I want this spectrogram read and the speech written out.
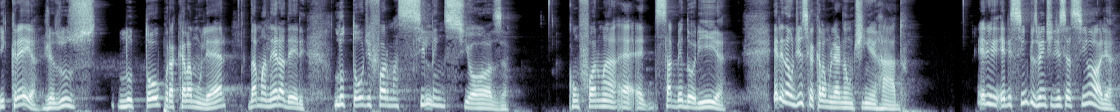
E creia, Jesus lutou por aquela mulher da maneira dele. Lutou de forma silenciosa, com forma é, é, de sabedoria. Ele não disse que aquela mulher não tinha errado. Ele, ele simplesmente disse assim: olha,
